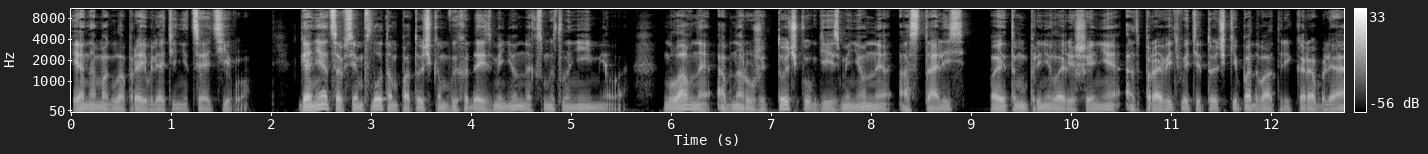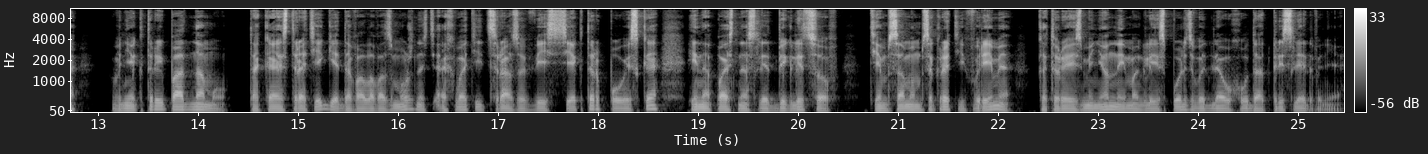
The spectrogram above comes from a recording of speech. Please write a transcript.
и она могла проявлять инициативу. Гоняться всем флотом по точкам выхода измененных смысла не имело. Главное – обнаружить точку, где измененные остались, поэтому приняла решение отправить в эти точки по 2-3 корабля, в некоторые по одному. Такая стратегия давала возможность охватить сразу весь сектор поиска и напасть на след беглецов, тем самым сократив время, которое измененные могли использовать для ухода от преследования.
